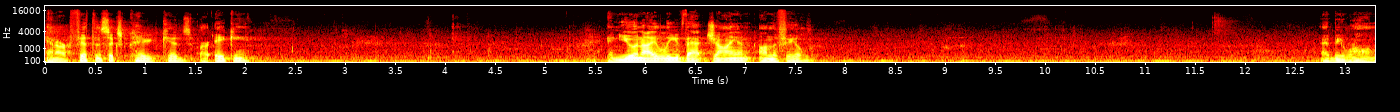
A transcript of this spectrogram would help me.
and our fifth and sixth grade kids are aching. And you and I leave that giant on the field. That'd be wrong.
